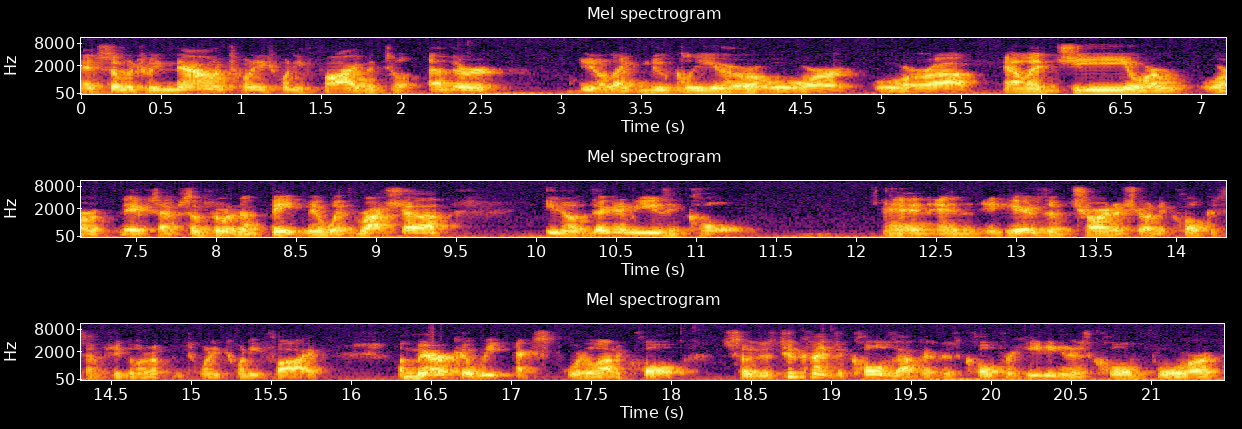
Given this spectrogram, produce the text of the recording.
And so between now and 2025, until other you know, like nuclear or or uh, LNG or or they have some sort of abatement with Russia, you know, they're going to be using coal. And and here's a chart showing the coal consumption going up in 2025. America, we export a lot of coal. So there's two kinds of coals out there. There's coal for heating and there's coal for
